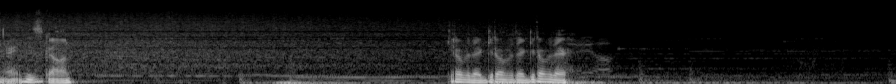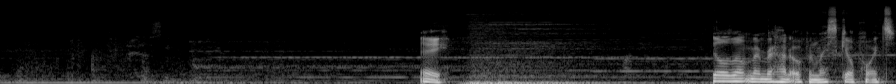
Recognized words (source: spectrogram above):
Alright, he's gone. Get over there, get over there, get over there. Hey. Still don't remember how to open my skill points.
